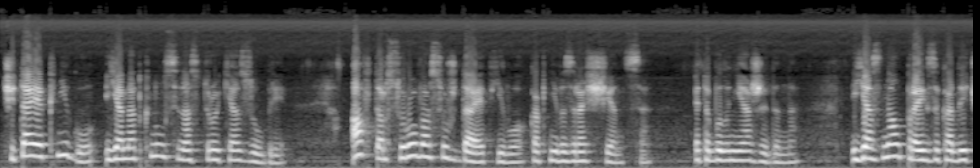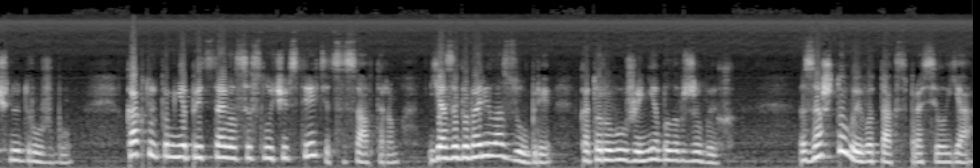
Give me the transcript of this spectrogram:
Читая книгу, я наткнулся на строки о Зубре. Автор сурово осуждает его, как невозвращенца. Это было неожиданно. Я знал про их закадычную дружбу. Как только мне представился случай встретиться с автором, я заговорил о Зубре, которого уже не было в живых. «За что вы его так?» – спросил я.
